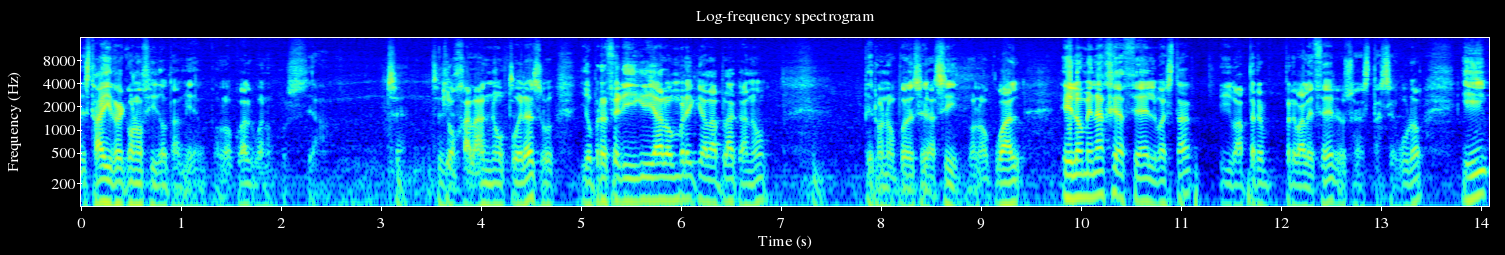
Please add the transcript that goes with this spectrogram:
está ahí reconocido también, con lo cual, bueno, pues ya, Sí, sí, que sí. ojalá no fuera eso. Yo preferiría al hombre que a la placa, ¿no? Pero no puede ser así, con lo cual el homenaje hacia él va a estar y va a pre- prevalecer, o sea, está seguro, y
